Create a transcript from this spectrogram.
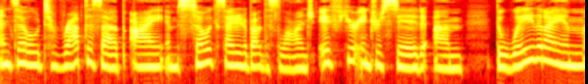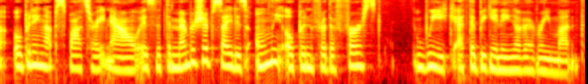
And so, to wrap this up, I am so excited about this launch. If you're interested, um, the way that I am opening up spots right now is that the membership site is only open for the first week at the beginning of every month.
